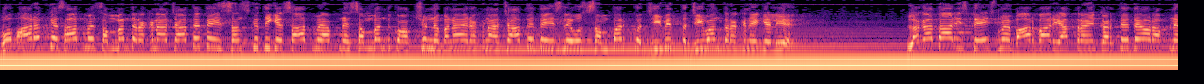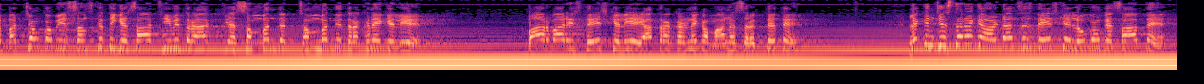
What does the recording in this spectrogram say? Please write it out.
वो भारत के साथ में संबंध रखना चाहते थे, इस संस्कृति के साथ में अपने संबंध को अक्षुण्ण बनाए रखना चाहते थे, इसलिए उस संपर्क को जीवित, जीवंत रखने के लिए लगातार इस देश में बार बार यात्राएँ करते थे और अपने बच्चों को भी इस संस्कृति के साथ जीवित संबंध, संबंधित रखने के लिए बार बार इस देश के लिए यात्रा करने का मानस रखते थे। लेकिन जिस तरह के हर्डल्स इस देश के लोगों के साथ हैं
